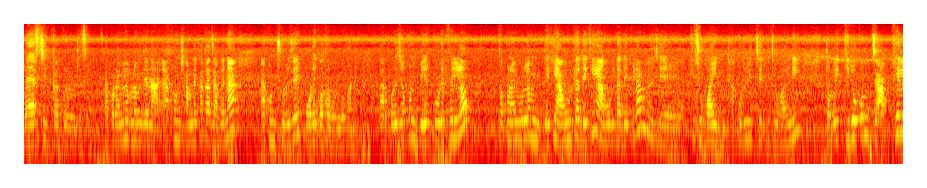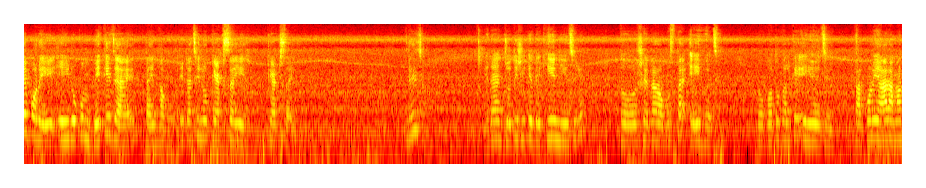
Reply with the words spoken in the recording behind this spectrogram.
ব্যাস চিৎকার করে উঠেছে। তারপরে আমি ভাবলাম যে, না, এখন সামনে থাকা যাবে না, এখন সরে যাই, পরে কথা বলব ওখানে। তারপরে যখন বের করে ফেলল, তখন আমি বললাম, দেখি আঙুলটা দেখি। আঙুলটা দেখলাম যে, কিছু হয়নি, ঠাকুরের ইচ্ছে কিছু হয়নি। তবে কীরকম চাপ খেলে পরে এই রকম বেঁকে যায়, তাই ভাবো। এটা ছিল ক্যাটসাইয়ের, ক্যাটসাই। দেখেছ? এটা এক জ্যোতিষীকে দেখিয়ে নিয়েছিল। তো সেটার অবস্থা এই হয়েছে। তো গতকালকে এই হয়েছে। তারপরে আর আমার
